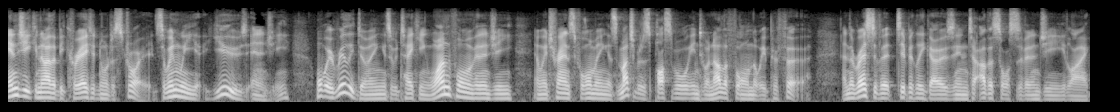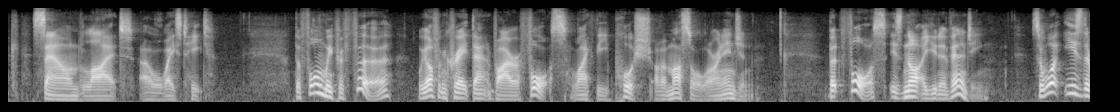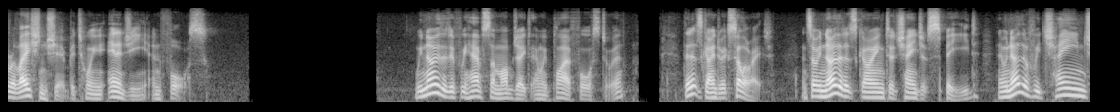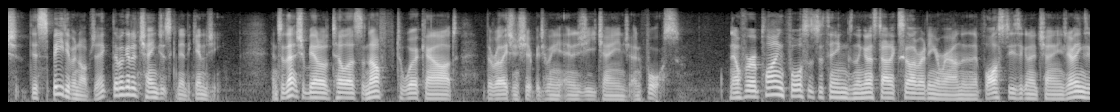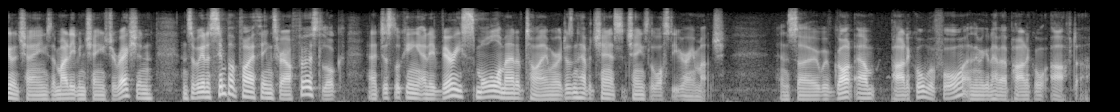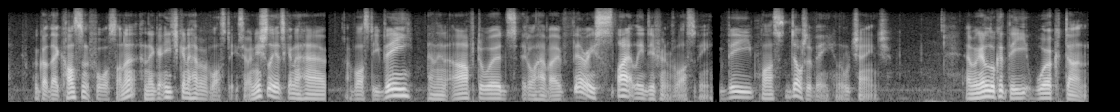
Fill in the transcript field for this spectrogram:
Energy can neither be created nor destroyed. So when we use energy, what we're really doing is we're taking one form of energy and we're transforming as much of it as possible into another form that we prefer. And the rest of it typically goes into other sources of energy like sound, light, uh, or waste heat. The form we prefer, we often create that via a force, like the push of a muscle or an engine. But force is not a unit of energy. So what is the relationship between energy and force? We know that if we have some object and we apply a force to it, then it's going to accelerate. And so we know that it's going to change its speed, and we know that if we change the speed of an object, then we're going to change its kinetic energy. And so that should be able to tell us enough to work out the relationship between energy change and force. Now, if we're applying forces to things and they're going to start accelerating around, then the velocities are going to change, everything's going to change, they might even change direction. And so we're going to simplify things for our first look at just looking at a very small amount of time where it doesn't have a chance to change the velocity very much. And so we've got our particle before, and then we're going to have our particle after. We've got that constant force on it, and they're each going to have a velocity. So initially it's going to have a velocity v, and then afterwards it'll have a very slightly different velocity, v plus delta v, a little change and we're going to look at the work done.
